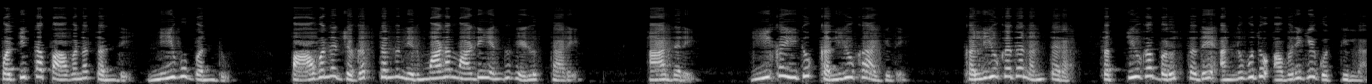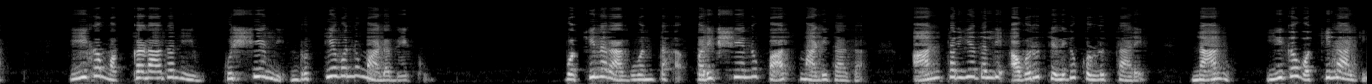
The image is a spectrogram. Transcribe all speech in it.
ಪತಿತ ಪಾವನ ತಂದೆ, ನೀವು ಬಂದು ಪಾವನ ಜಗತ್ತನ್ನು ನಿರ್ಮಾಣ ಮಾಡಿ ಎಂದು ಹೇಳುತ್ತಾರೆ. ಆದರೆ, ಈಗ ಇದು ಕಲಿಯುಗ ಆಗಿದೆ. ಕಲಿಯುಗದ ನಂತರ ಸತ್ಯುಗ ಬರುತ್ತದೆ ಅನ್ನುವುದು ಅವರಿಗೆ ಗೊತ್ತಿಲ್ಲ. ಈಗ ಮಕ್ಕಳಾದ ನೀವು ಖುಷಿಯಲ್ಲಿ ನೃತ್ಯವನ್ನು ಮಾಡಬೇಕು. ವಕೀಲರಾಗುವಂತಹ ಪರೀಕ್ಷೆಯನ್ನು ಪಾಸ್ ಮಾಡಿದಾಗ ಆಂತರ್ಯದಲ್ಲಿ ಅವರು ತಿಳಿದುಕೊಳ್ಳುತ್ತಾರೆ, ನಾನು ಈಗ ವಕೀಲಾಗಿ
